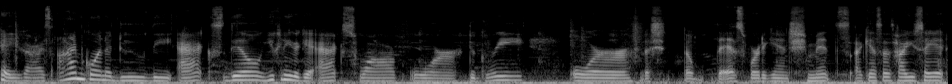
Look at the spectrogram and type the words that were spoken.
Okay, you guys, I'm going to do the Axe deal. You can either get Axe, Suave, or Degree or the, the, the, S word again, Schmitz, I guess that's how you say it.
